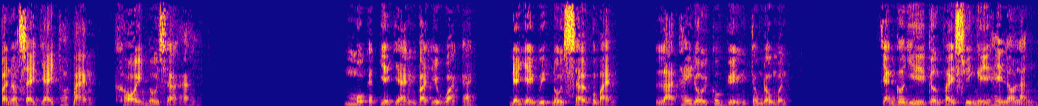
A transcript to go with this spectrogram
và nó sẽ giải thoát bạn khỏi nỗi sợ hãi. Một cách dễ dàng và hiệu quả khác để giải quyết nỗi sợ của bạn là thay đổi câu chuyện trong đầu mình. Chẳng có gì cần phải suy nghĩ hay lo lắng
